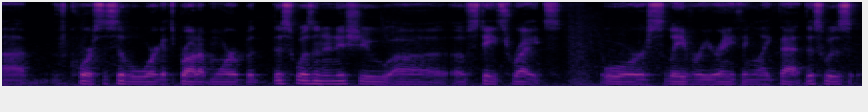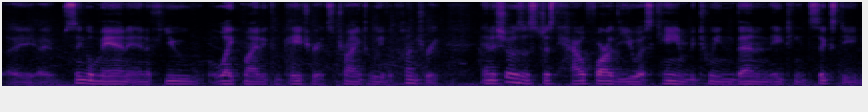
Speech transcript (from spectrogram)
Uh, of course, the Civil War gets brought up more, but this wasn't an issue uh, of states' rights or slavery or anything like that. This was a, a single man and a few like minded compatriots trying to leave a country and it shows us just how far the U.S. came between then and 1860,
